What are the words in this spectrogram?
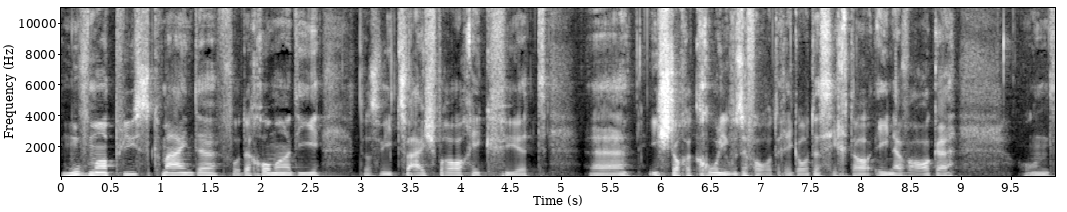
Movement Plus Gemeinden von der Kommandie, das wie zweisprachig führt, äh, ist doch eine coole Herausforderung, oder? sich da wagen und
